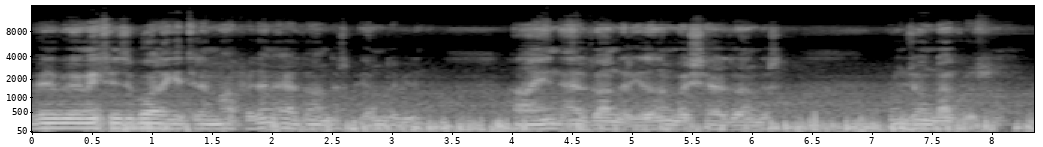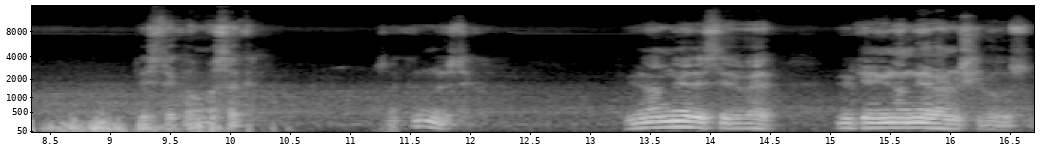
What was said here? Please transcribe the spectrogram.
Beni bu emeklinizi bu hale getiren, mahveden Erdoğan'dır. Bir onu da bilin. Hain Erdoğan'dır. Yılanın başı Erdoğan'dır. Önce ondan kurtulun. Destek olma sakın. Sakın destek. Yunanlı'ya destek ve ülkeni Yunanlı'ya vermiş gibi olursun.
